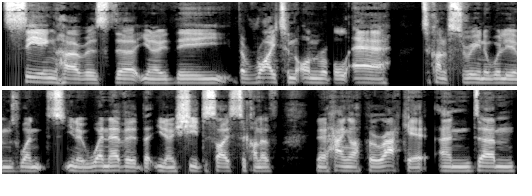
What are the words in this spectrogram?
seeing her as the you know the the right and honourable heir to kind of Serena Williams when you know whenever that you know she decides to kind of you know hang up a racket and um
